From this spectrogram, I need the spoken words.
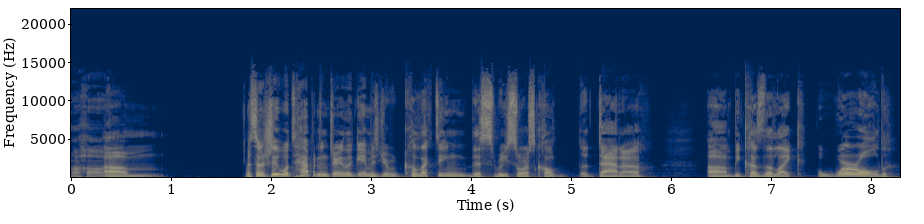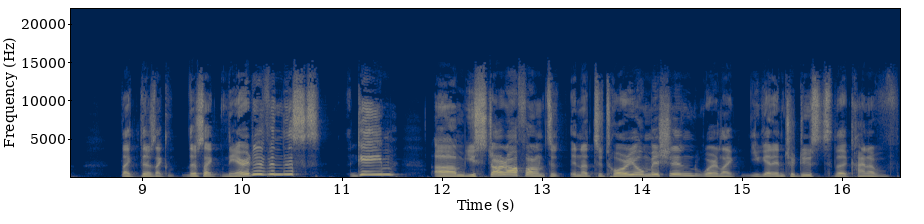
Uh huh. um essentially what's happening during the game is you're collecting this resource called the data um because the like world like there's like there's like narrative in this game. Um you start off on tu- in a tutorial mission where like you get introduced to the kind of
